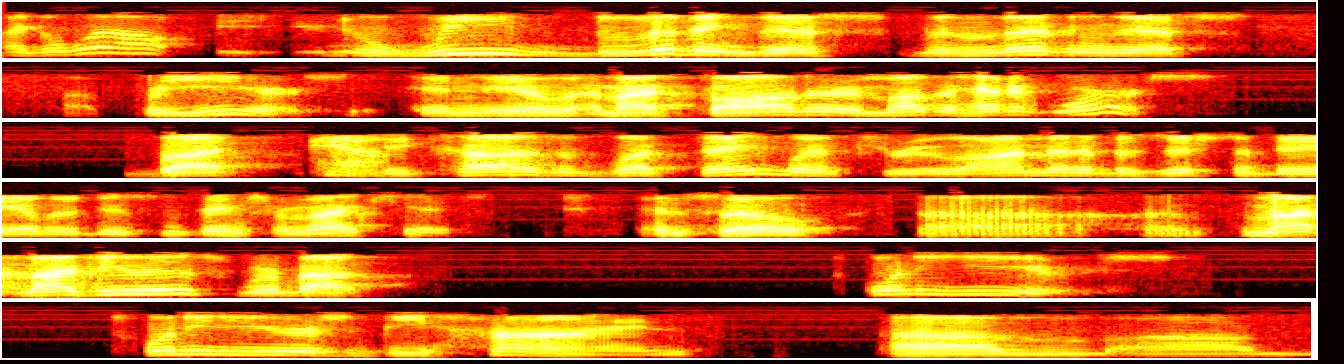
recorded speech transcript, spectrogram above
I go, well, you know, we living this, been living this for years, and you know, and my father and mother had it worse. But yeah. because of what they went through, I'm in a position to be able to do some things for my kids. And so, uh, my my view is we're about 20 years, 20 years behind um, um,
